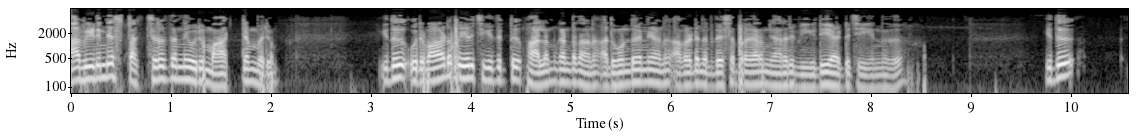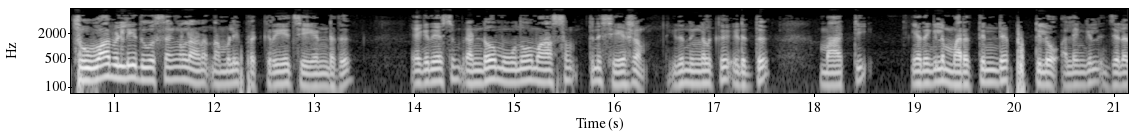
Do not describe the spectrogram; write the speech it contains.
ആ വീടിന്റെ സ്ട്രക്ചറിൽ തന്നെ ഒരു മാറ്റം വരും. ഇത് ഒരുപാട് പേര് ചെയ്തിട്ട് ഫലം കണ്ടതാണ്. അതുകൊണ്ട് തന്നെയാണ് അവരുടെ നിർദ്ദേശപ്രകാരം ഞാനൊരു വീഡിയോ ആയിട്ട് ചെയ്യുന്നത്. ഇത് ചൊവ്വ വെള്ളി ദിവസങ്ങളിലാണ് നമ്മൾ ഈ പ്രക്രിയ ചെയ്യേണ്ടത്. ഏകദേശം രണ്ടോ മൂന്നോ മാസത്തിന് ശേഷം ഇത് നിങ്ങൾക്ക് എടുത്ത് മാറ്റി ഏതെങ്കിലും മരത്തിന്റെ പുത്തിലോ അല്ലെങ്കിൽ ജല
